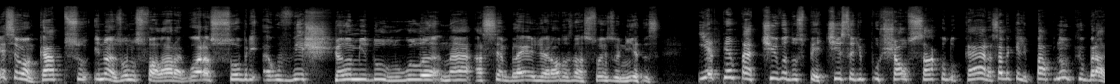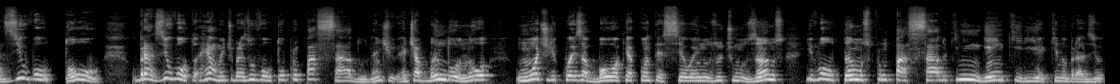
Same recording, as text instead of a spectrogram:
Esse é o Ancapso e nós vamos falar agora sobre o vexame do Lula na Assembleia Geral das Nações Unidas e a tentativa dos petistas de puxar o saco do cara. Sabe aquele papo? Não, que o Brasil voltou. O Brasil voltou. Realmente, o Brasil voltou para o passado. Né? A, gente, a gente abandonou um monte de coisa boa que aconteceu aí nos últimos anos e voltamos para um passado que ninguém queria aqui no Brasil.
